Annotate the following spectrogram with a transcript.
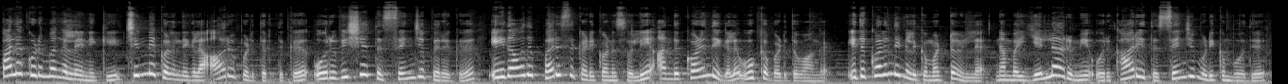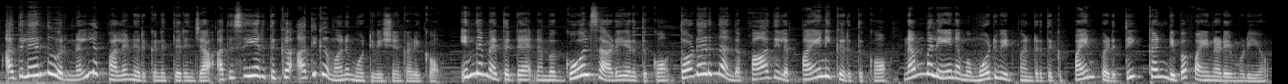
பல குடும்பங்கள்ல இன்னைக்கு சின்ன குழந்தைகளை ஆர்வப்படுத்துறதுக்கு ஒரு விஷயத்த செஞ்ச பிறகு ஏதாவது பரிசு கிடைக்கும்னு சொல்லி அந்த குழந்தைகளை ஊக்கப்படுத்துவாங்க. இது குழந்தைங்களுக்கு மட்டும் இல்ல நம்ம எல்லாருமே ஒரு காரியத்தை செஞ்சு முடிக்கும் போது அதுல இருந்து ஒரு நல்ல பலன் இருக்குன்னு தெரிஞ்சா அதை செய்யறதுக்கு அதிகமான மோட்டிவேஷன் கிடைக்கும். இந்த மெத்தட்டை நம்ம கோல்ஸ் அடையறதுக்கும் தொடர்ந்து அந்த பாதையில பயணிக்கிறதுக்கும் நம்மளையே நம்ம மோட்டிவேட் பண்றதுக்கு பயன்படுத்தி கண்டிப்பா பயனடைய முடியும்.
